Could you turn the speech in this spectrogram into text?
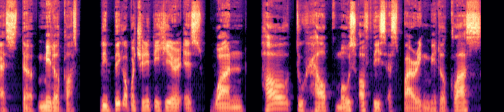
as the middle class. The big opportunity here is one, how to help most of these aspiring middle class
